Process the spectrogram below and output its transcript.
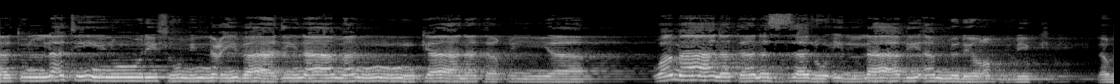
الجنة التي نورث من عبادنا من كان تقيا وما نتنزل إلا بأمر ربك له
